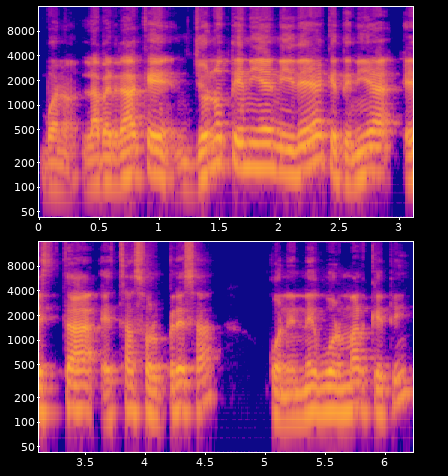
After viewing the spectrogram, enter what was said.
bueno, la verdad que yo no tenía ni idea que tenía esta, esta sorpresa con el network marketing,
